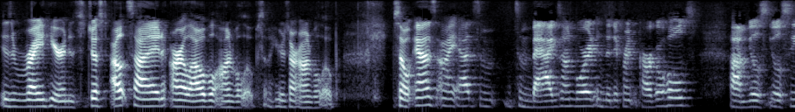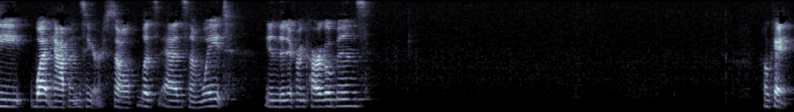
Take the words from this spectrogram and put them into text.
is right here, and it's just outside our allowable envelope. So here's our envelope. So as I add some some bags on board in the different cargo holds, um, you'll you'll see what happens here. So let's add some weight in the different cargo bins. Okay,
